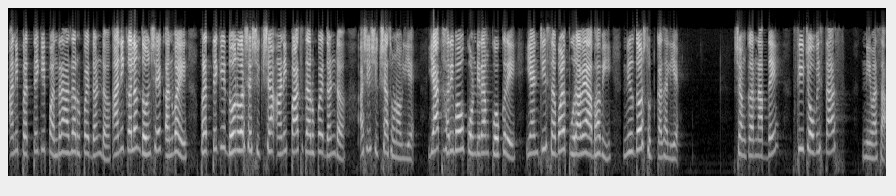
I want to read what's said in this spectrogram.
आणि प्रत्येकी पंधरा हजार रुपये दंड आणि कलम दोनशे एक अन्वये प्रत्येकी दोन वर्ष शिक्षा आणि पाच हजार रुपये दंड अशी शिक्षा सुनावली आहे. यात हरिभाऊ कोंडीराम कोकरे यांची सबळ पुराव्याअभावी निर्दोष सुटका झाली आहे. शंकर नाबदे सी चोवीस तास निवासा.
